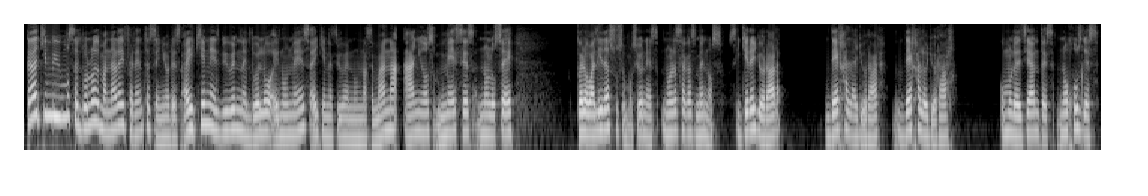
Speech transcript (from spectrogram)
Cada quien vivimos el duelo de manera diferente, señores. Hay quienes viven el duelo en un mes, hay quienes viven en una semana, años, meses, no lo sé. Pero valida sus emociones, no las hagas menos. Si quiere llorar, déjala llorar, déjalo llorar. Como le decía antes, no juzgues.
